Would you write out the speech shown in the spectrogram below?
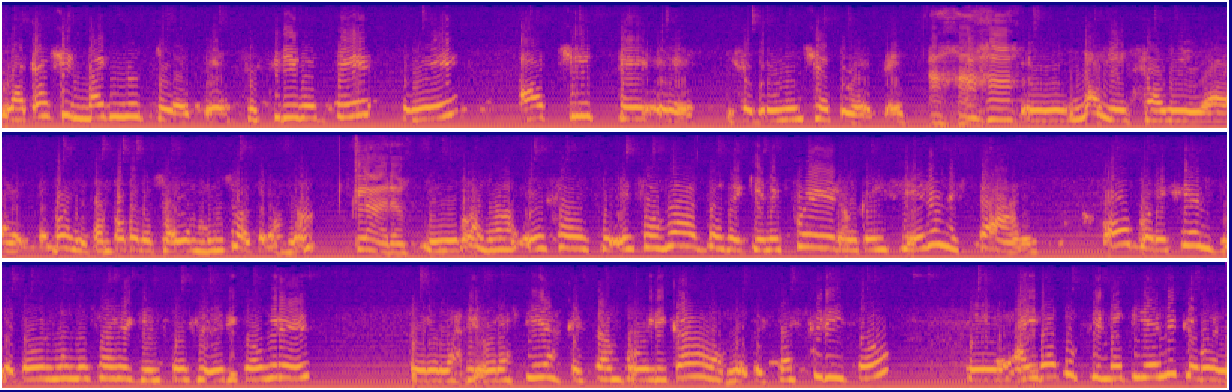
La calle Magno Tuete, se escribe T-E-H-T-E y se pronuncia Tuete. Ajá. Eh, nadie sabía, bueno, tampoco lo sabíamos nosotros, ¿no? Claro. Y bueno, esos, esos datos de quiénes fueron, qué hicieron, están. O, por ejemplo, todo el mundo sabe quién fue Federico Gress, pero las biografías que están publicadas, lo que está escrito, eh, hay datos que no tiene que, bueno,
